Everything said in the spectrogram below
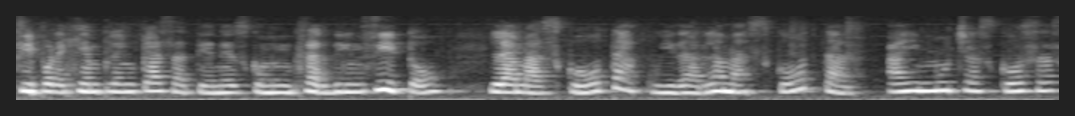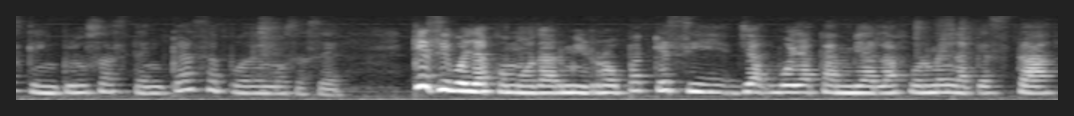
Si por ejemplo en casa tienes como un jardincito, la mascota, cuidar la mascota. Hay muchas cosas que incluso hasta en casa podemos hacer que si voy a acomodar mi ropa, que si ya voy a cambiar la forma en la que está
